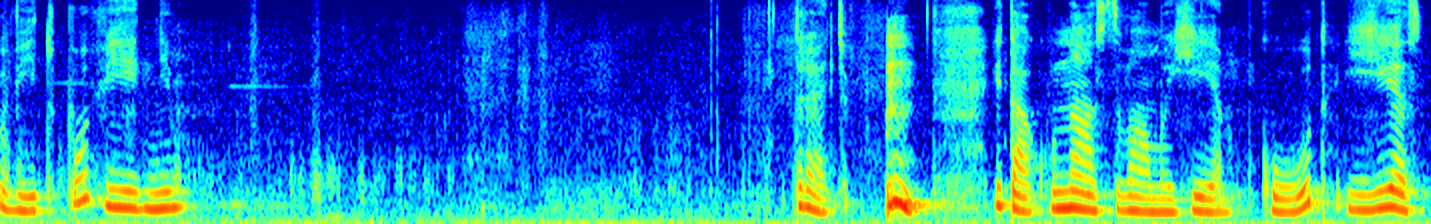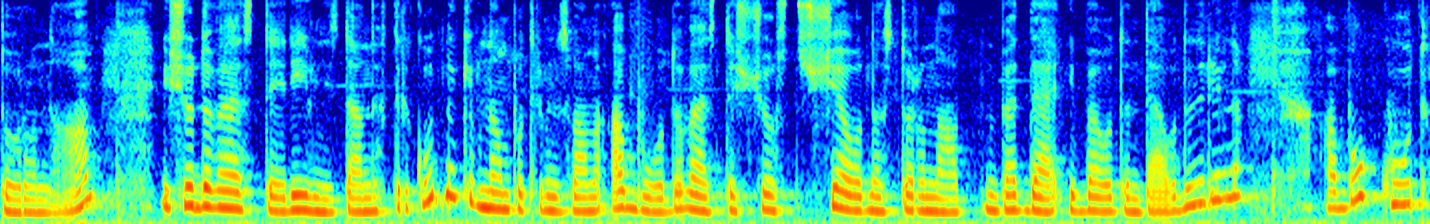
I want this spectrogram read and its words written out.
відповідні. Третє. І так, у нас з вами є кут, є сторона. І щоб довести рівність даних трикутників, нам потрібно з вами або довести, що ще одна сторона BD і B1D1 рівна, або кут.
